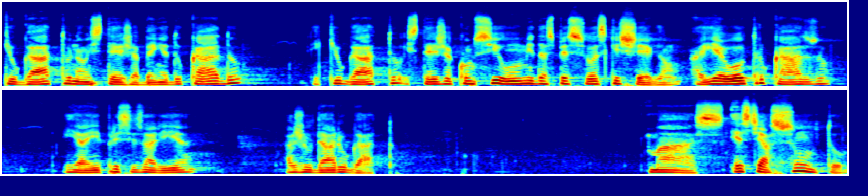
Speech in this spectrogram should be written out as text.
que o gato não esteja bem educado e que o gato esteja com ciúme das pessoas que chegam. Aí é outro caso e aí precisaria ajudar o gato. Mas este assunto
